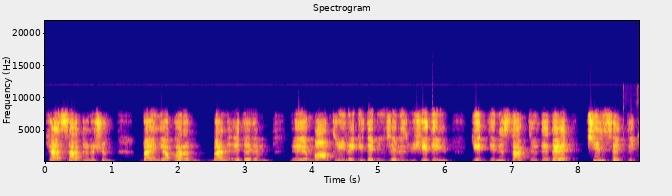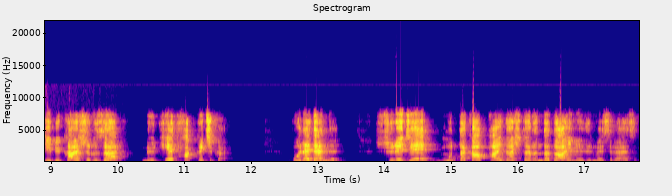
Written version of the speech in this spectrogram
Kentsel dönüşüm ben yaparım, ben ederim e, mantığıyla gidebileceğiniz bir şey değil. Gittiğiniz takdirde de Çin Seddi gibi karşınıza mülkiyet hakkı çıkar. Bu nedenle sürece mutlaka paydaşların da dahil edilmesi lazım.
